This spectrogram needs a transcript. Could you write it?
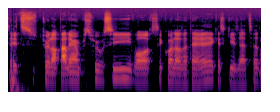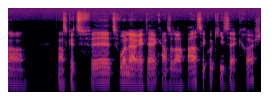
tu peux leur parler un petit peu aussi, voir c'est quoi leurs intérêts, qu'est-ce qui les attire dans, dans ce que tu fais. Tu vois leur intérêt quand tu leur parles, c'est quoi qui les accroche.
